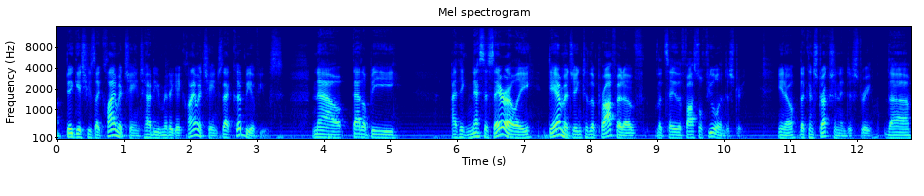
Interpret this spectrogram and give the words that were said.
big issues like climate change, how do you mitigate climate change? That could be of use. Now, that'll be I think, necessarily damaging to the profit of, let's say, the fossil fuel industry, you know, the construction industry, the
